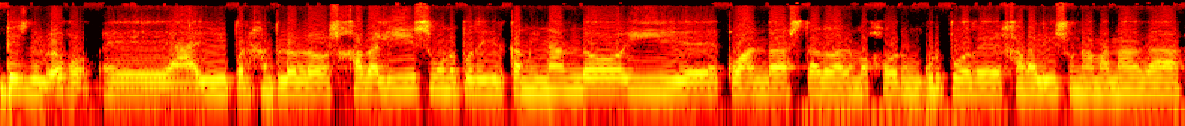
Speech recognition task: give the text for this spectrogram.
Desde luego, eh, ahí por ejemplo los jabalís, uno puede ir caminando y eh, cuando ha estado a lo mejor un grupo de jabalís, una manada,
